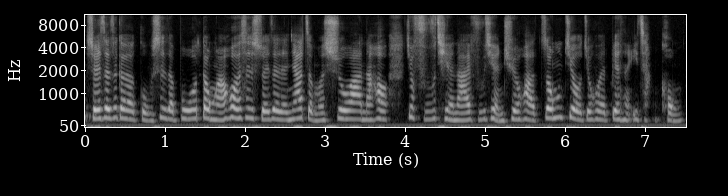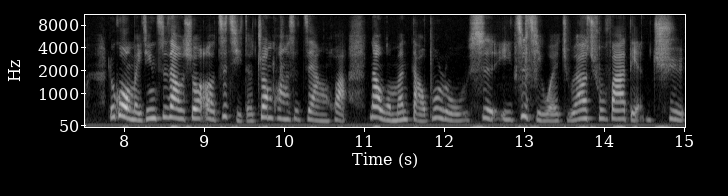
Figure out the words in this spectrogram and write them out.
随着这个股市的波动啊，或者是随着人家怎么说啊，然后就浮潜来浮潜去的话，终究就会变成一场空。如果我们已经知道说哦，自己的状况是这样的话，那我们倒不如是以自己为主要出发点去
